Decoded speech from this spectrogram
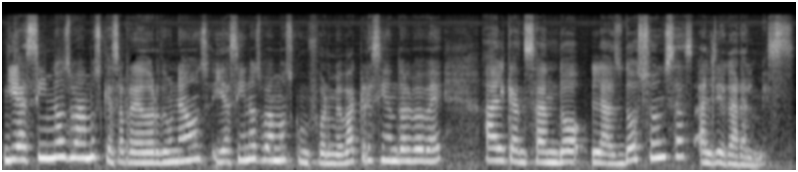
Y así nos vamos, que es alrededor de una onza, y así nos vamos conforme va creciendo el bebé, alcanzando las dos onzas al llegar al mes.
